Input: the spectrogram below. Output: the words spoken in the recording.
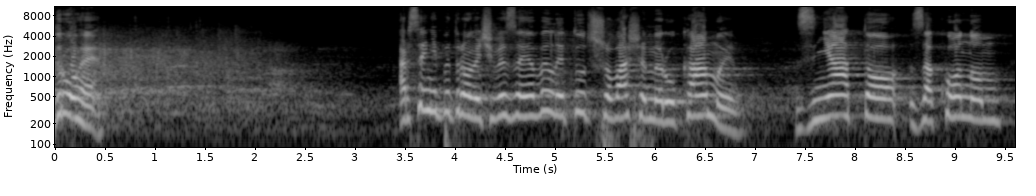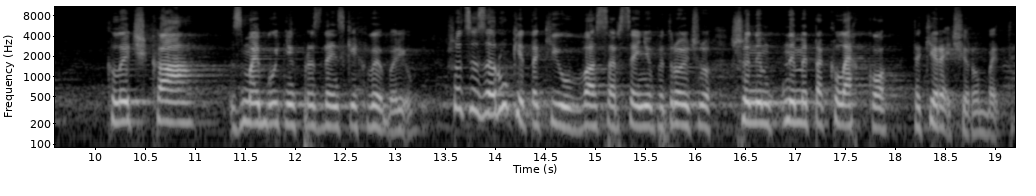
Друге. Арсеній Петрович, ви заявили тут, що вашими руками знято законом кличка з майбутніх президентських виборів. Що це за руки такі у вас, Арсенію Петровичу, що ним, ними так легко такі речі робити?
